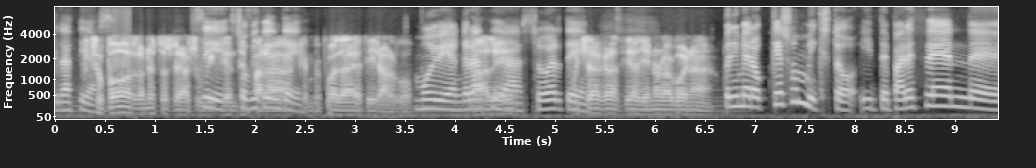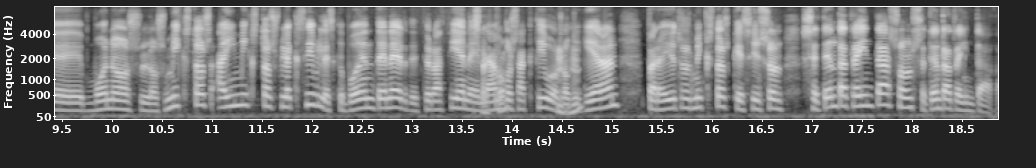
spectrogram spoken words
Gracias. Supongo que con esto será Sí, suficiente, para suficiente. que me pueda decir algo. Muy bien, gracias. Vale. Suerte. Muchas gracias y enhorabuena. Primero, ¿qué es un mixto? ¿Y te parecen eh, buenos los mixtos? Hay mixtos flexibles que pueden tener de 0 a 100 en Exacto. ambos activos, lo que quieran, pero hay otros mixtos que si son 70-30, son 70-30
